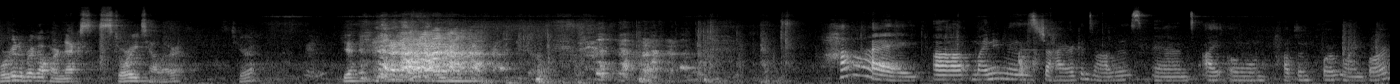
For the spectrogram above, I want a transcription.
we're gonna bring up our next storyteller, Tira. Yeah. Hi, uh, my name is Yajaira Gonzalez, and I own Pop and Pour Wine Bar.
